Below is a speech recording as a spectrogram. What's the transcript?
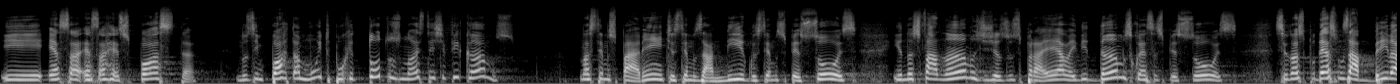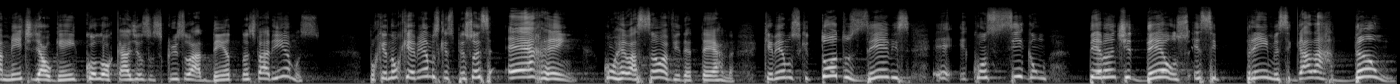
E essa, essa resposta nos importa muito, porque todos nós testificamos. Nós temos parentes, temos amigos, temos pessoas, e nós falamos de Jesus para ela e lidamos com essas pessoas. Se nós pudéssemos abrir a mente de alguém e colocar Jesus Cristo lá dentro, nós faríamos. Porque não queremos que as pessoas errem com relação à vida eterna. Queremos que todos eles eh, consigam perante Deus esse prêmio, esse galardão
